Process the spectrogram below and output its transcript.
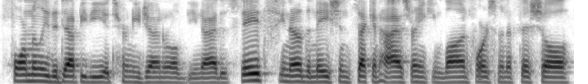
formerly the Deputy Attorney General of the United States, you know, the nation's second highest ranking law enforcement official.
